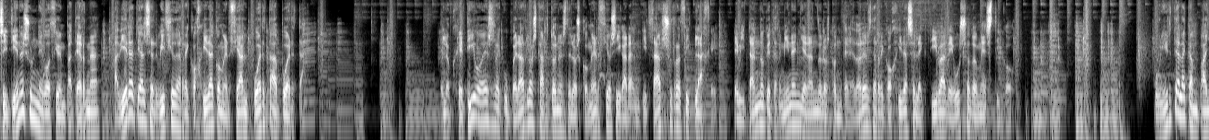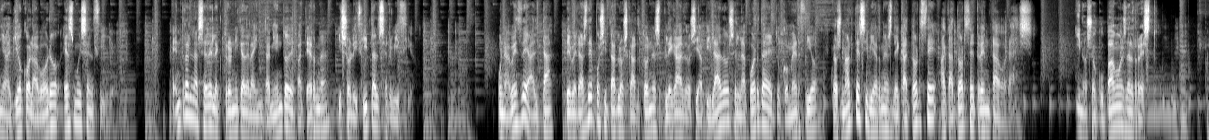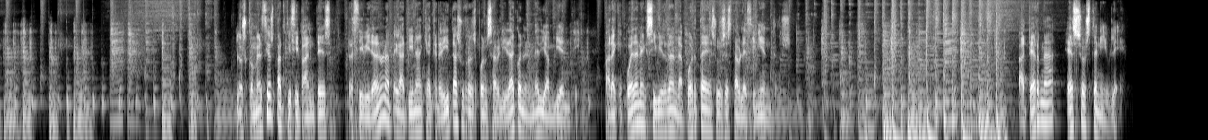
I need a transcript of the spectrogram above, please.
Si tienes un negocio en Paterna, adhiérate al servicio de recogida comercial puerta a puerta. El objetivo es recuperar los cartones de los comercios y garantizar su reciclaje, evitando que terminen llenando los contenedores de recogida selectiva de uso doméstico. Unirte a la campaña Yo colaboro es muy sencillo. Entra en la sede electrónica del Ayuntamiento de Paterna y solicita el servicio. Una vez de alta, deberás depositar los cartones plegados y apilados en la puerta de tu comercio los martes y viernes de 14 a 14.30 horas. Y nos ocupamos del resto. Los comercios participantes recibirán una pegatina que acredita su responsabilidad con el medio ambiente, para que puedan exhibirla en la puerta de sus establecimientos. Paterna es sostenible.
